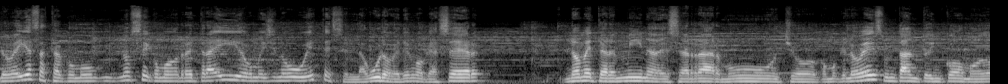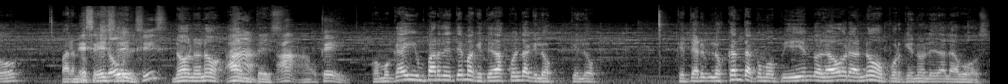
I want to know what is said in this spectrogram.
Lo veías hasta como, no sé, como retraído, como diciendo, uy, este es el laburo que tengo que hacer no me termina de cerrar mucho. Como que lo ves un tanto incómodo. Para ¿En lo ese que es él. decís? No, no, no, Ah, antes. Ah, ok. Como que hay un par de temas que te das cuenta que los que los que te- los canta como pidiendo la hora no porque no le da la voz,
